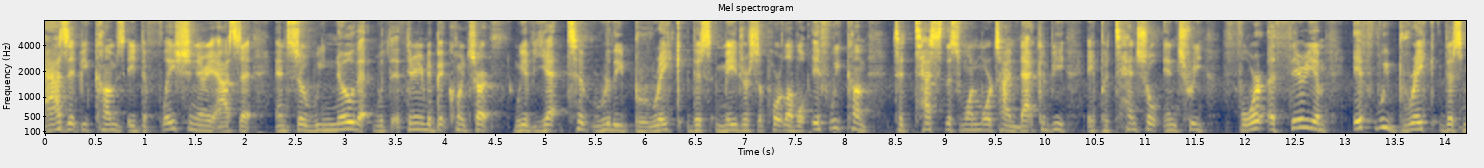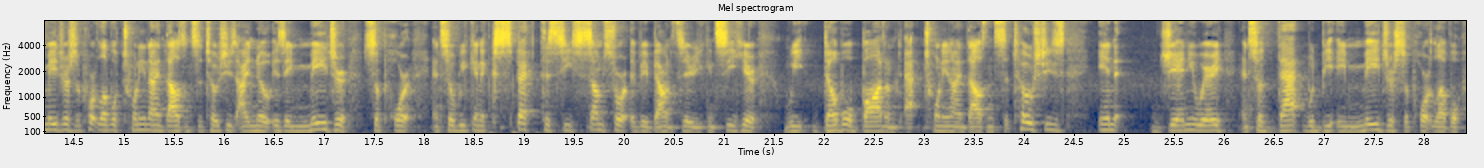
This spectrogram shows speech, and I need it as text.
as it becomes a deflationary asset. And so we know that with the Ethereum to Bitcoin chart, we have yet to really break this major support level. If we come to test this one more time, that could be a potential entry for Ethereum. If we break this major support level, 29,000 Satoshis, I know is a major support. And so we can expect to see some sort of a bounce there. You can see here, we double bottomed at 29,000 Satoshis in January, and so that would be a major support level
